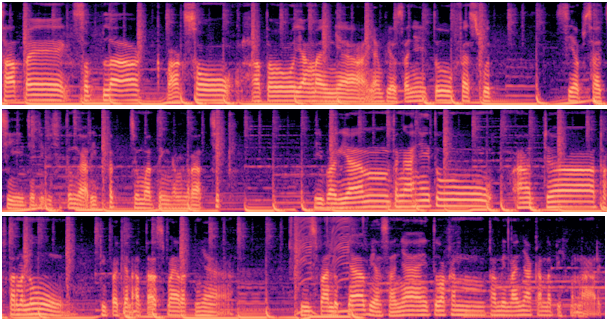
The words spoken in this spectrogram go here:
sate seblak bakso atau yang lainnya. Yang biasanya itu fast food siap saji. Jadi di situ nggak ribet cuma tinggal ngeracik. Di bagian tengahnya itu ada daftar menu. Di bagian atas mereknya di spanduknya biasanya itu akan tampilannya akan lebih menarik.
